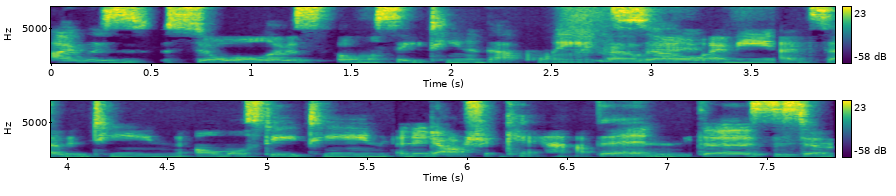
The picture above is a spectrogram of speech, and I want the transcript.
I was so old. I was almost 18 at that point. Okay. So, I mean, at 17, almost 18, an adoption can't happen. The system,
